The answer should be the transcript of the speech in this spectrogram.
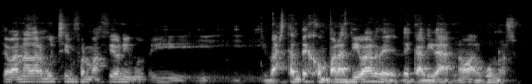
te van a dar mucha información y, bastantes comparativas de, de calidad, ¿no? Algunos.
